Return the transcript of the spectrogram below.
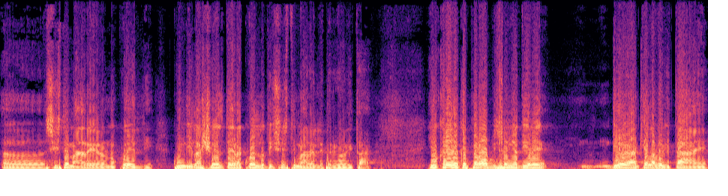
eh, sistemare erano quelli, quindi la scelta era quella di sistemare le priorità. Io credo che però bisogna dire, dire anche la verità, eh,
